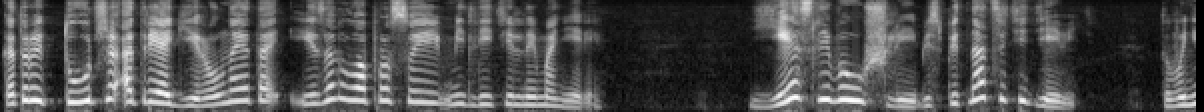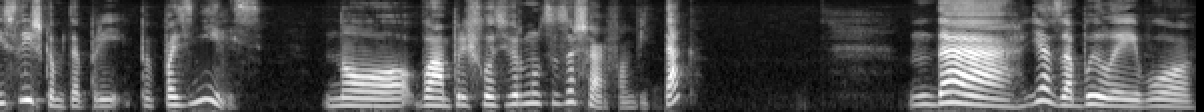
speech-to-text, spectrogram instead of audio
который тут же отреагировал на это и задал вопрос в своей медлительной манере. «Если вы ушли без пятнадцати девять, то вы не слишком-то при... но вам пришлось вернуться за шарфом, ведь так?» «Да, я забыла его.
